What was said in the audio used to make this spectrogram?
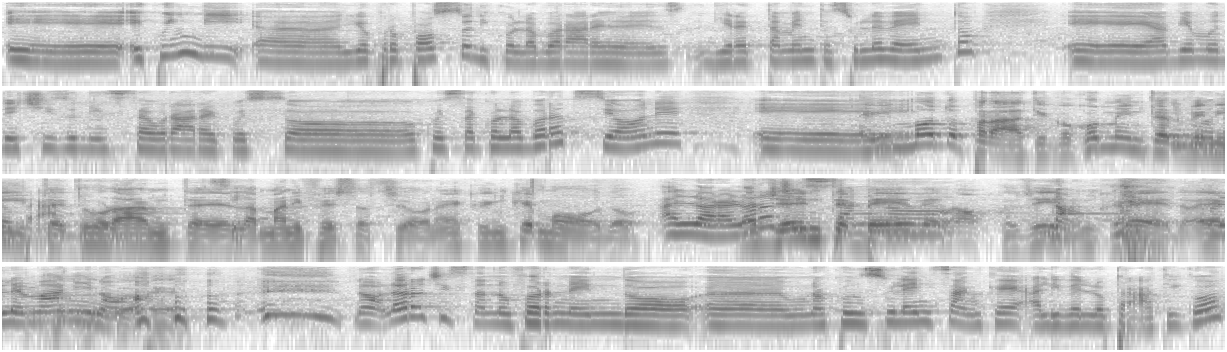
E, e quindi eh, gli ho proposto di collaborare direttamente sull'evento e abbiamo deciso di instaurare questo- questa collaborazione. E, E in modo pratico, come intervenite pratico, durante sì. la manifestazione? Ecco, in che modo? Allora, loro la ci gente stanno- beve, no, così No, non credo. Con le ecco, mani no. eh. No, loro ci stanno fornendo eh, una consulenza anche a livello pratico,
